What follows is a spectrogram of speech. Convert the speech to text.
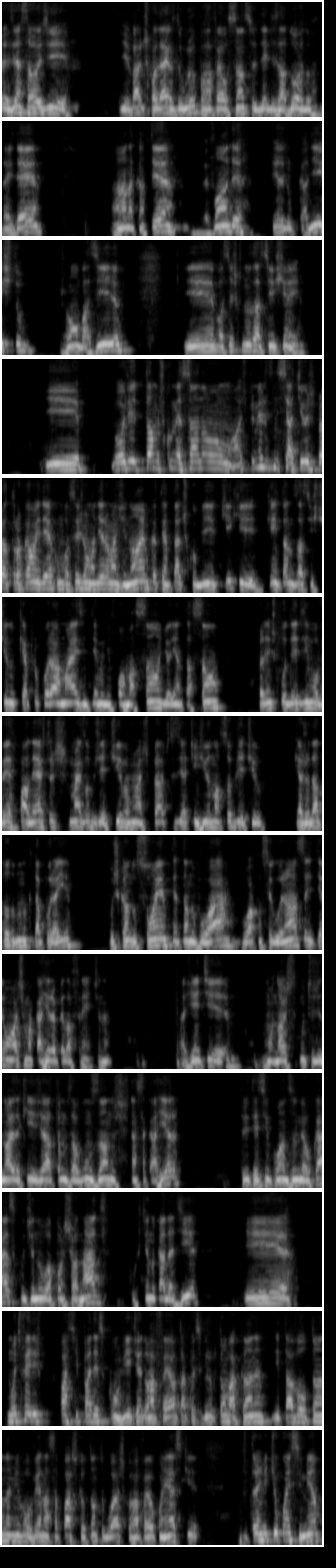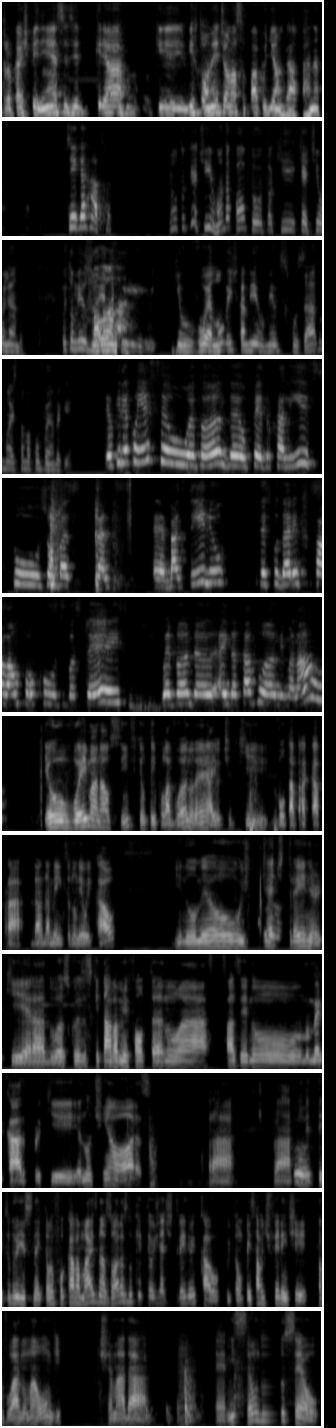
presença hoje de vários colegas do grupo, Rafael Santos, idealizador do, da ideia, a Ana Canté, Evander, Pedro Calixto, João Basílio e vocês que nos assistem aí. E hoje estamos começando as primeiras iniciativas para trocar uma ideia com vocês de uma maneira mais dinâmica, tentar descobrir o que, que quem está nos assistindo quer procurar mais em termos de informação, de orientação, para a gente poder desenvolver palestras mais objetivas, mais práticas e atingir o nosso objetivo, que é ajudar todo mundo que está por aí, buscando o sonho, tentando voar, voar com segurança e ter uma ótima carreira pela frente, né? A gente, nós, muitos de nós aqui já estamos há alguns anos nessa carreira, 35 anos no meu caso, continuo apaixonado, curtindo cada dia e muito feliz participar desse convite aí do Rafael, estar tá com esse grupo tão bacana e estar tá voltando a me envolver nessa parte que eu tanto gosto, que o Rafael conhece, que de transmitir o conhecimento, trocar experiências e criar o que virtualmente é o nosso papo de hangar, né? Diga, Rafa. Não, estou quietinho, manda pau, tô, tô aqui quietinho olhando. Eu estou meio zoeira que, que o voo é longo, a gente fica meio, meio desfusado, mas estamos acompanhando aqui. Eu queria conhecer o Evander, o Pedro Calixto, o João Bas é, Basílio, se vocês puderem falar um pouco de vocês. O Evander ainda está voando em Manaus? Eu voei em Manaus, sim, fiquei um tempo lá voando, né? Aí eu tive que voltar para cá para dar andamento no meu ICAO e no meu Jet. Trainer, que era duas coisas que tava me faltando a fazer no, no mercado, porque eu não tinha horas para para poder ter tudo isso, né? Então eu focava mais nas horas do que ter o jet trainer e cálculo. Então eu pensava diferente, voar numa ONG chamada é, Missão do Céu,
